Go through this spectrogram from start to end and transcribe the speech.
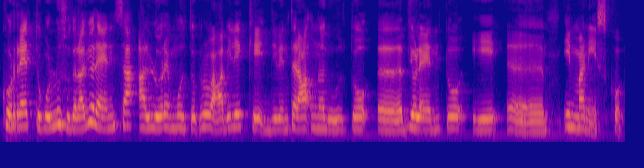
corretto con l'uso della violenza, allora è molto probabile che diventerà un adulto eh, violento e, eh, e, manesco.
